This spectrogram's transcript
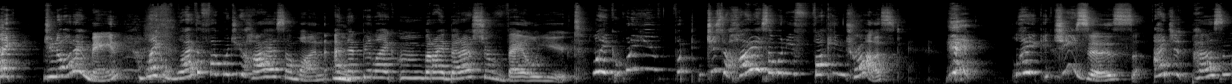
Like, do you know what I mean? Like, why the fuck would you hire someone and then be like, mm, but I better surveil you? Like, what are you, just hire someone you fucking trust. like, Jesus. I just, personally,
